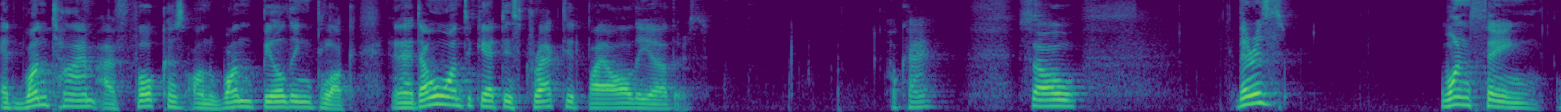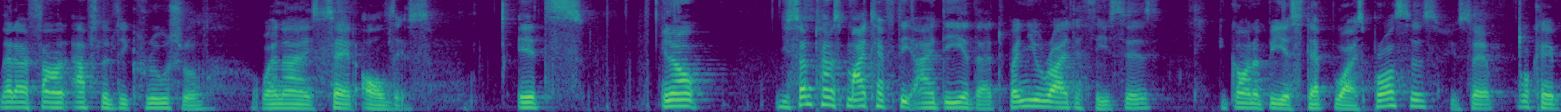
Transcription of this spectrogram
at one time I focus on one building block, and I don't want to get distracted by all the others. Okay, so there is one thing that I found absolutely crucial when I said all this. It's you know, you sometimes might have the idea that when you write a thesis, it's going to be a stepwise process. You say, okay,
